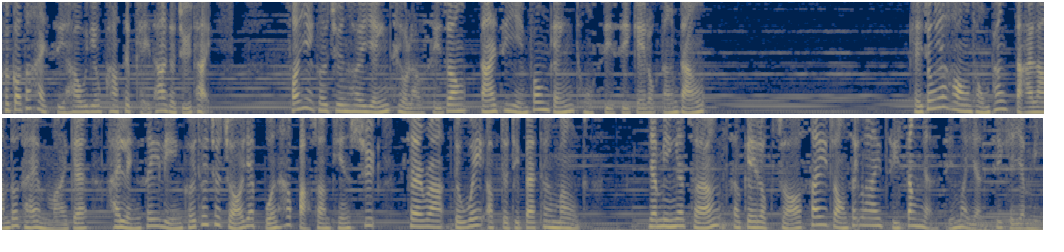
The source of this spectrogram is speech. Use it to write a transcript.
佢觉得系时候要拍摄其他嘅主题，所以佢转去影潮流时装、大自然风景同时事记录等等。 其中一項同 Punk 大纜都扯唔埋嘅係零四年佢推出咗一本黑白相片書《Sarah The Way of the Tibetan Monk》，入面嘅相就記錄咗西藏色拉子僧人鮮為人知嘅一面。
